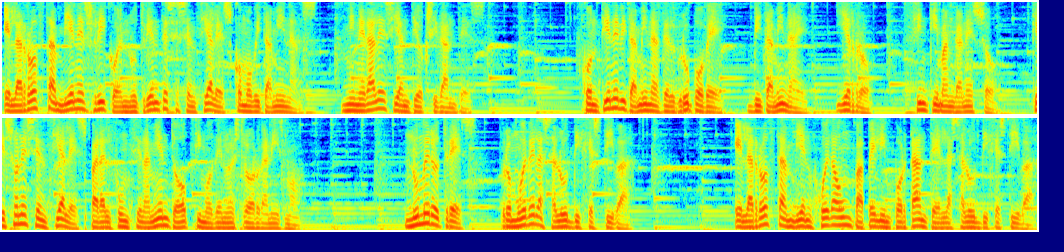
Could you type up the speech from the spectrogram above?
el arroz también es rico en nutrientes esenciales como vitaminas, minerales y antioxidantes. Contiene vitaminas del grupo B, vitamina E, hierro, zinc y manganeso, que son esenciales para el funcionamiento óptimo de nuestro organismo. Número 3. Promueve la salud digestiva. El arroz también juega un papel importante en la salud digestiva.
